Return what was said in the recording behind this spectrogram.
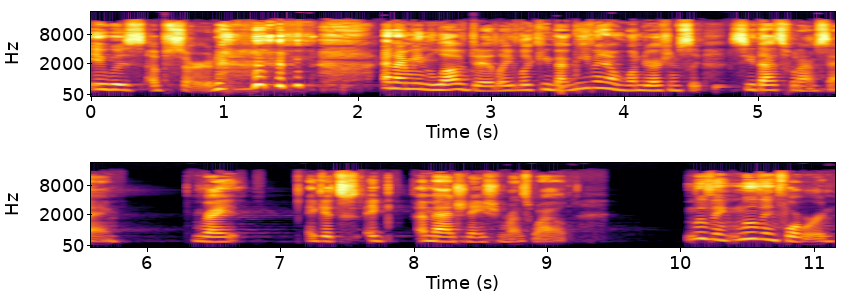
it was absurd, and I mean, loved it. Like looking back, we even had One Direction sleep. See, that's what I'm saying, right? It gets it, imagination runs wild moving moving forward,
